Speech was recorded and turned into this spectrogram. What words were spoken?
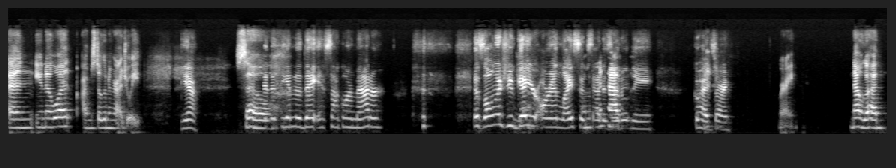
And you know what? I'm still going to graduate. yeah So and at the end of the day it's not going to matter as long as you get Yeah. your rn license that is have- literally go ahead sorry right. No, go ahead.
